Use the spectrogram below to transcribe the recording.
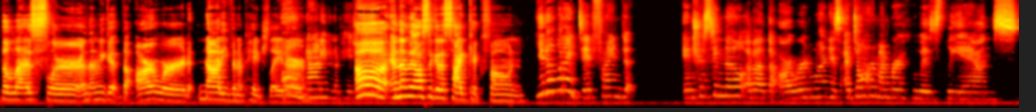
the les slur, and then we get the R word. Not even a page oh, later. not even a page. Oh, and then we also get a sidekick phone. You know what I did find interesting though about the R word one is I don't remember who is Leanne's.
